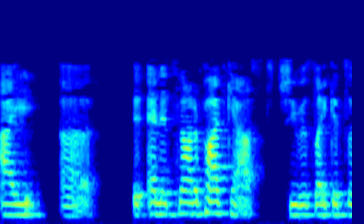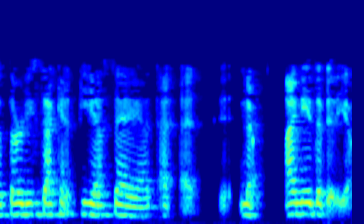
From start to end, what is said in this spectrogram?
I, uh, and it's not a podcast. She was like, it's a 30 second PSA. I, I, I, no, I need the video.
